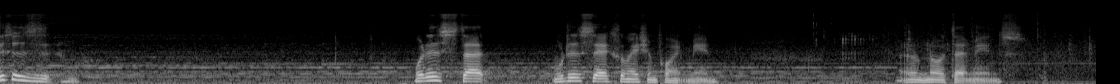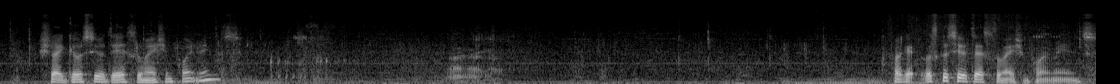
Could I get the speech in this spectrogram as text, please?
This is... What is that? What does the exclamation point mean? I don't know what that means. Should I go see what the exclamation point means? Fuck it, let's go see what the exclamation point means.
